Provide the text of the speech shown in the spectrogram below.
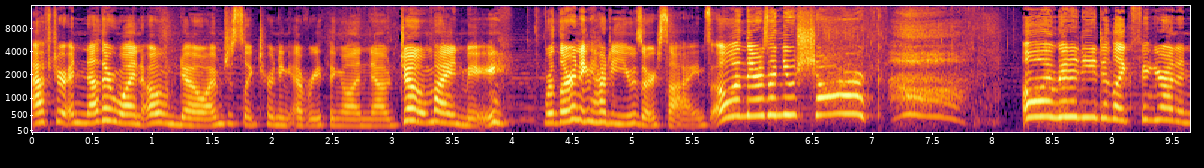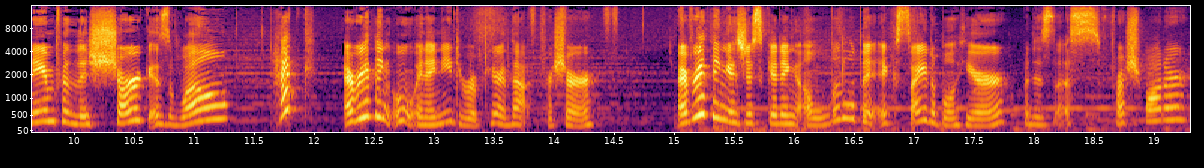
After another one, oh no, I'm just like turning everything on now. Don't mind me. We're learning how to use our signs. Oh, and there's a new shark. Oh, I'm gonna need to like figure out a name for this shark as well. Heck, everything. Oh, and I need to repair that for sure. Everything is just getting a little bit excitable here. What is this? Fresh water?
